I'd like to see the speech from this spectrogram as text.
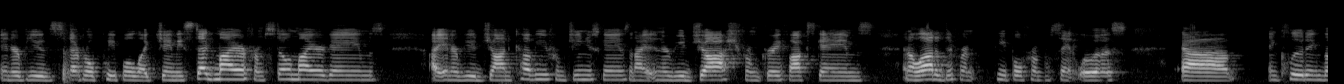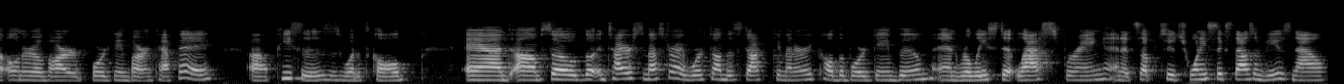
interviewed several people like Jamey Stegmaier from Stonemaier Games. I interviewed John Coveyou from Genius Games, and I interviewed Josh from Grey Fox Games, and a lot of different people from St. Louis, uh, including the owner of our board game bar and cafe. Uh, Pieces is what it's called. And um, so the entire semester, I worked on this documentary called The Board Game Boom and released it last spring. And it's up to 26,000 views now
